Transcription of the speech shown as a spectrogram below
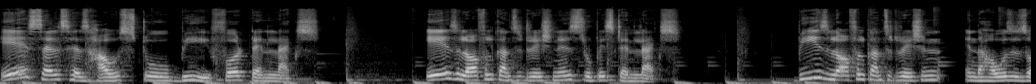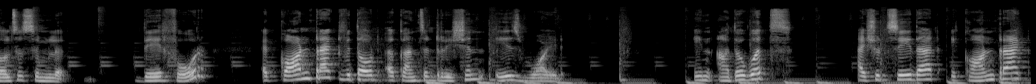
A sells his house to B for 10 lakhs. A's lawful consideration is rupees 10 lakhs. B's lawful consideration in the house is also similar. Therefore, a contract without a consideration is void. In other words, I should say that a contract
